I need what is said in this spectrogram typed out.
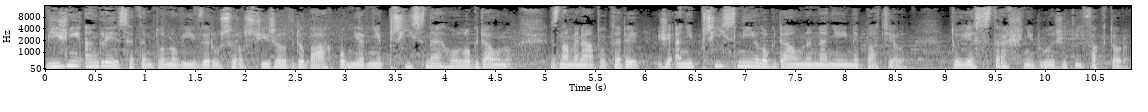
V Jižní Anglii se tento nový virus rozšířil v dobách poměrně přísného lockdownu. Znamená to tedy, že ani přísný lockdown na něj neplatil. To je strašně důležitý faktor.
